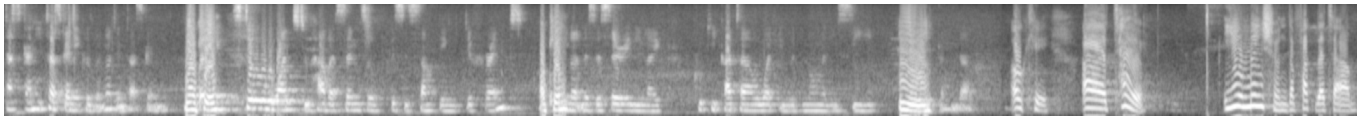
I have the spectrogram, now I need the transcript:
Tuscany, Tuscany, because we're not in Tuscany. Okay. still want to have a sense of this is something different. Okay. Not necessarily like cookie cutter, what you would normally see. Mm. Kind of. Okay. Uh, Tayo, you mentioned the fact that um,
